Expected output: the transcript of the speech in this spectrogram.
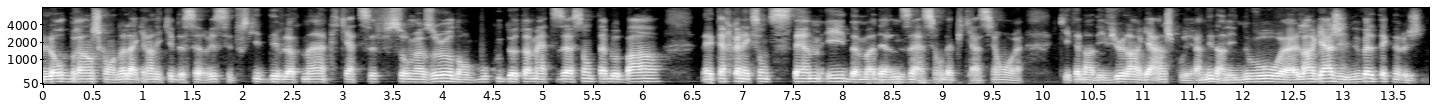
l'autre branche qu'on a, la grande équipe de services, c'est tout ce qui est développement applicatif sur mesure, donc beaucoup d'automatisation de tableaux de bord, d'interconnexion de systèmes et de modernisation d'applications euh, qui étaient dans des vieux langages pour les ramener dans les nouveaux euh, langages et les nouvelles technologies.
